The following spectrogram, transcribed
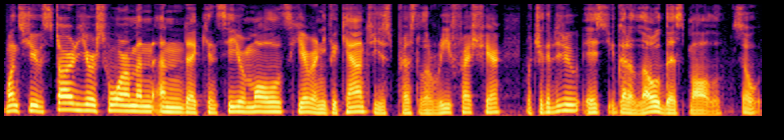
Once you've started your Swarm and, and uh, can see your models here, and if you can't, you just press a little refresh here. What you're going to do is you got to load this model. So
